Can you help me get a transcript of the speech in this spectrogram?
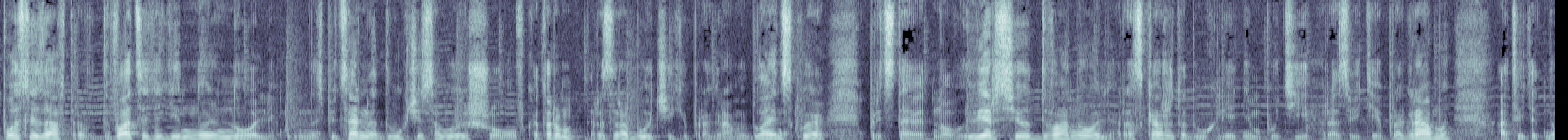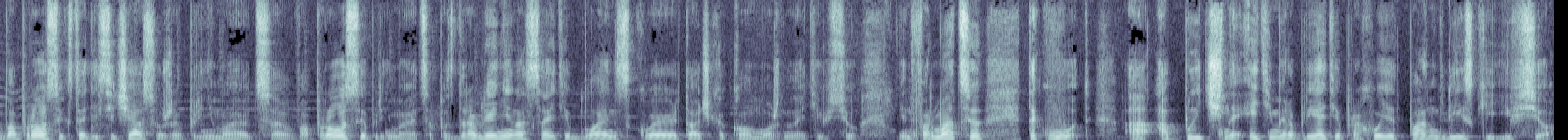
Послезавтра в 21.00 на специально двухчасовое шоу, в котором разработчики программы Blind Square представят новую версию 2.0, расскажут о двухлетнем пути развития программы, ответят на вопросы. Кстати, сейчас уже принимаются вопросы, принимаются поздравления на сайте blindsquare.com. Можно найти всю информацию. Так вот, а обычно эти мероприятия проходят по-английски и все.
